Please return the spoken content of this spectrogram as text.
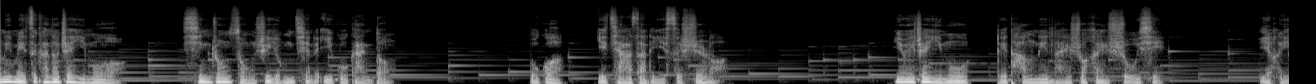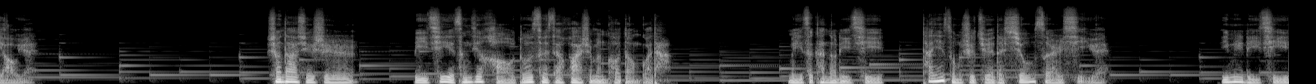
唐林每次看到这一幕，心中总是涌起了一股感动。不过也夹杂了一丝失落，因为这一幕对唐林来说很熟悉，也很遥远。上大学时，李琦也曾经好多次在画室门口等过他。每次看到李琦，他也总是觉得羞涩而喜悦，因为李琦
